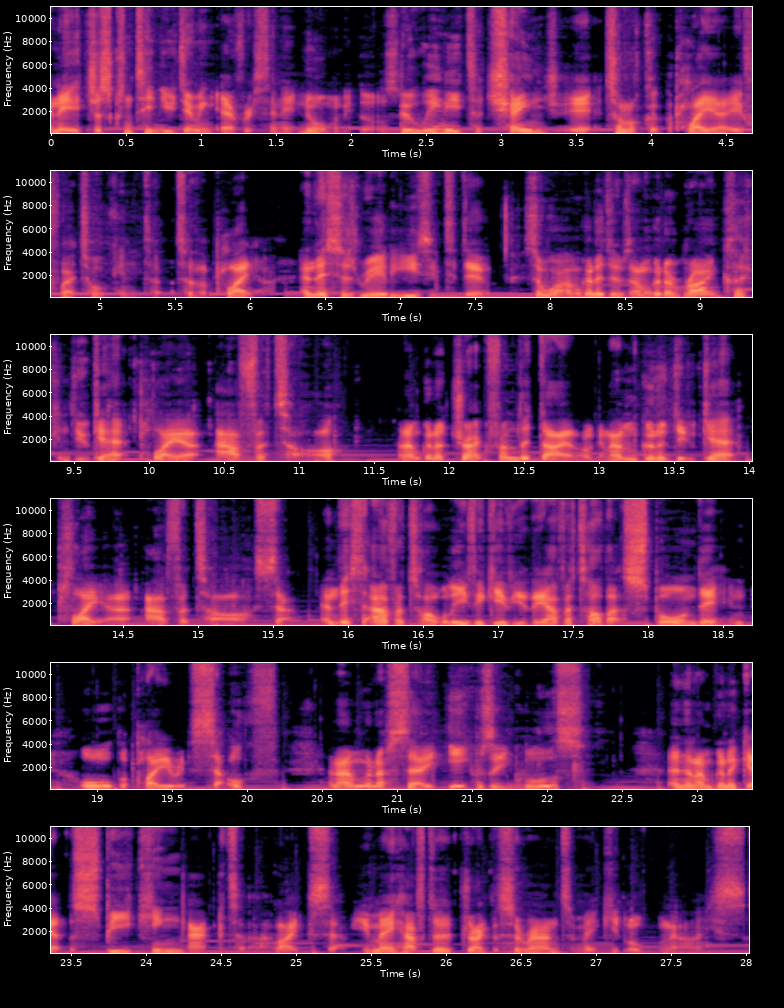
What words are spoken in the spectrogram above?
and it just continue doing everything it normally does. But we need to change it to look at the player if we're talking to, to the player. And this is really easy to do. So what I'm going to do is I'm going to right click and do get player avatar and I'm going to drag from the dialogue and I'm going to do get player avatar so and this avatar will either give you the avatar that's spawned in or the player itself and I'm going to say equals equals and then I'm going to get the speaking actor, like so. You may have to drag this around to make it look nice.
